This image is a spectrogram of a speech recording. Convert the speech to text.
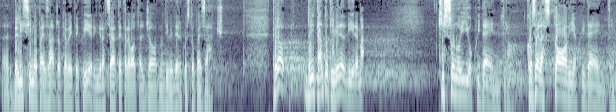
eh, il bellissimo paesaggio che avete qui e ringraziate tre volte al giorno di vedere questo paesaggio. Però ogni tanto ti viene da dire, ma chi sono io qui dentro? Cos'è la storia qui dentro?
